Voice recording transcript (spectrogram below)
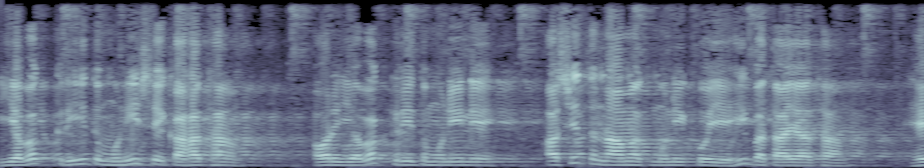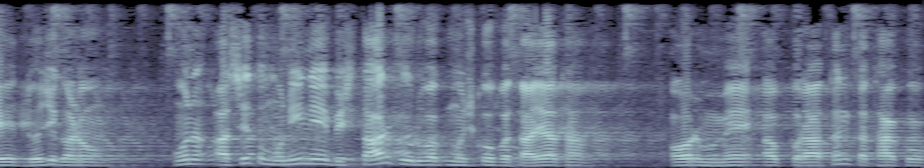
यवक्रीत मुनि से कहा था और यवकृत मुनि ने असित नामक मुनि को यही बताया था, हे द्विज गणों उन असित मुनि ने विस्तार पूर्वक मुझको बताया था, और मैं अब पुरातन कथा को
